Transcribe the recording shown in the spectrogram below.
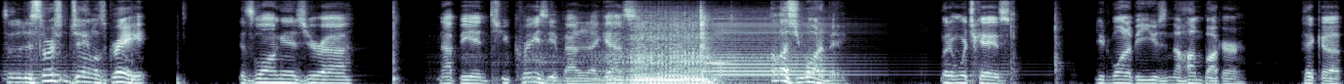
so the distortion channel is great as long as you're uh, not being too crazy about it, I guess. Unless you want to be. But in which case, you'd want to be using the humbucker pickup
